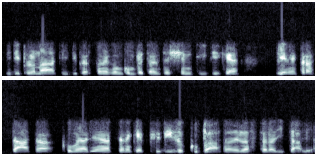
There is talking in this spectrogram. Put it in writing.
di diplomati, di persone con competenze scientifiche, viene trattata come la generazione che è più disoccupata della storia d'Italia.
